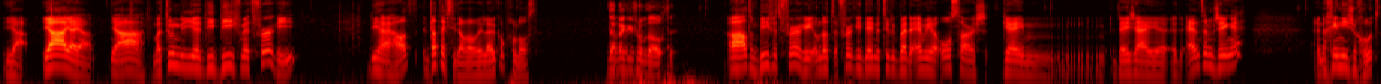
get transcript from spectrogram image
Ja, ja, ja, ja. Ja, maar toen die, eh, die beef met Fergie, die hij had, dat heeft hij dan wel weer leuk opgelost. Daar ben ik niet van op de hoogte. Oh, hij had een beef met Fergie, omdat Fergie deed natuurlijk bij de NBA All-Stars game, deed zij uh, het anthem zingen. En dat ging niet zo goed.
